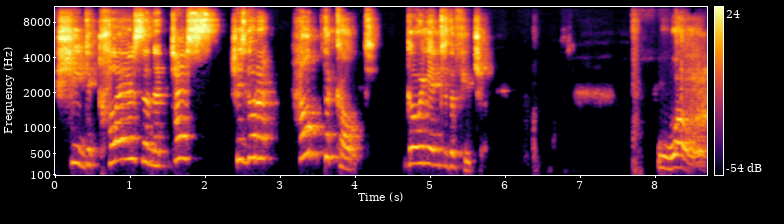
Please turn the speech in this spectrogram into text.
she declares and attests she's going to help the cult going into the future. Whoa,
